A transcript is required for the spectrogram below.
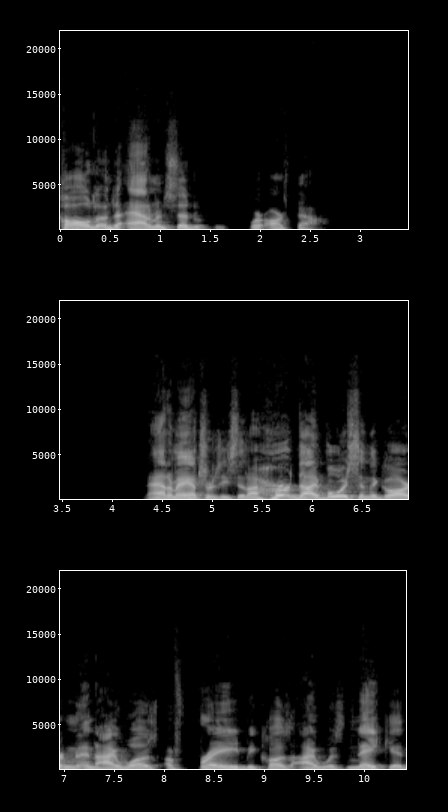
called unto Adam and said, Where art thou? Adam answers, he said, I heard thy voice in the garden, and I was afraid because I was naked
